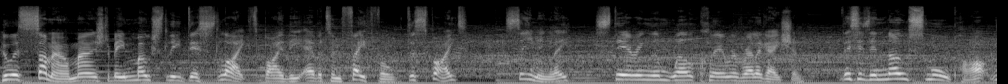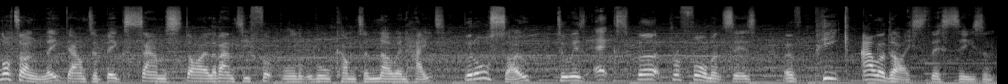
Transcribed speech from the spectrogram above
who has somehow managed to be mostly disliked by the Everton faithful, despite, seemingly, steering them well clear of relegation. This is in no small part not only down to Big Sam's style of anti football that we've all come to know and hate, but also to his expert performances of peak Allardyce this season.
